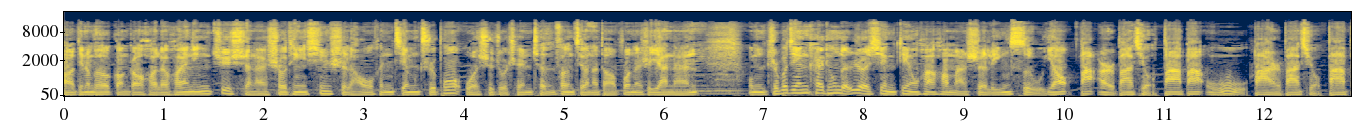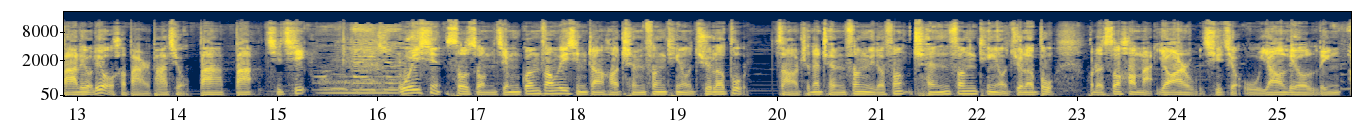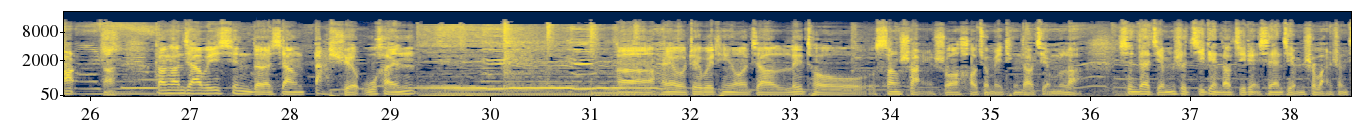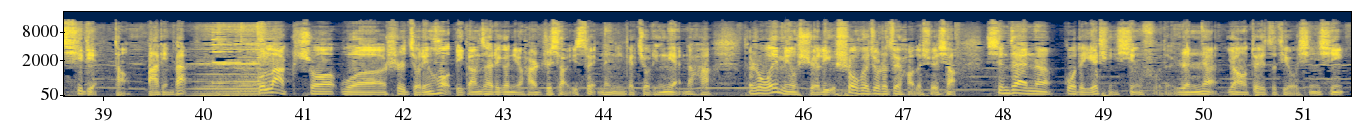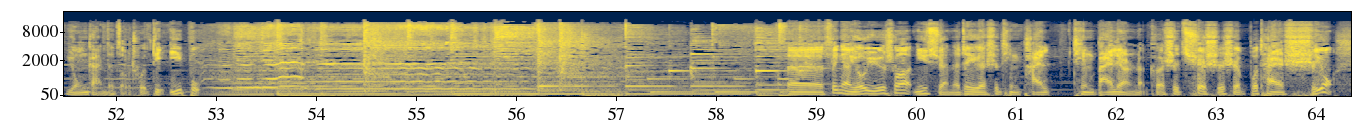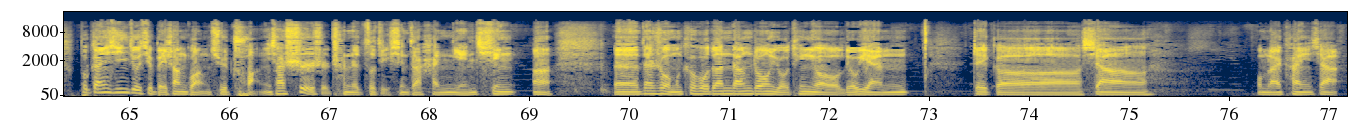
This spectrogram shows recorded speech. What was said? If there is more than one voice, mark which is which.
Speaker 1: 好，听众朋友，广告好了，欢迎您继续来收听《新事了无痕》节目直播，我是主持人陈峰，今晚的导播呢是亚楠。我们直播间开通的热线电话号码是零四五幺八二八九八八五五八二八九八八六六和八二八九八八七七。微信搜索我们节目官方微信账号“陈峰听友俱乐部”，早晨的晨，风雨的风，陈峰听友俱乐部，或者搜号码幺二五七九五幺六零二啊。刚刚加微信的像大雪无痕。啊，还有这位听友叫 Little Sunshine 说，好久没听到节目了。现在节目是几点到几点？现在节目是晚上七点到八点半。Good luck 说，我是九零后，比刚才这个女孩只小一岁。那你应该九零年的哈。他说我也没有学历，社会就是最好的学校。现在呢，过得也挺幸福的。人呢，要对自己有信心，勇敢的走出第一步。呃，飞鸟鱿鱼说你选的这个是挺白挺白领的，可是确实是不太实用。不甘心就去北上广去闯一下试试，趁着自己现在还年轻啊。呃，但是我们客户端当中有听友留言，这个像我们来看一下。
